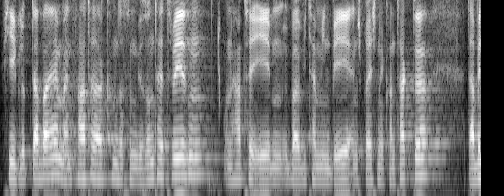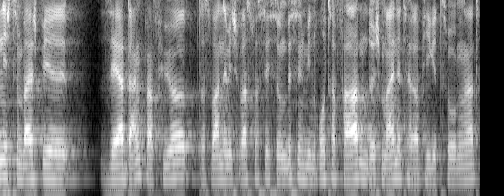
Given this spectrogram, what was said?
viel Glück dabei. Mein Vater kommt aus dem Gesundheitswesen und hatte eben über Vitamin B entsprechende Kontakte. Da bin ich zum Beispiel sehr dankbar für. Das war nämlich was, was sich so ein bisschen wie ein roter Faden durch meine Therapie gezogen hat.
